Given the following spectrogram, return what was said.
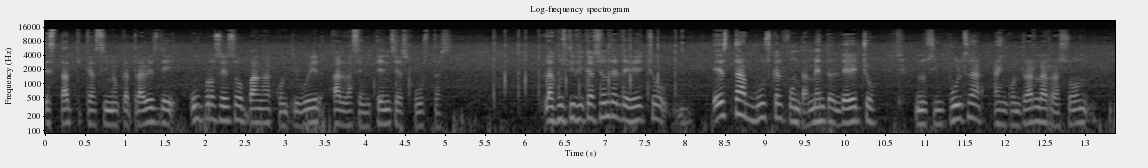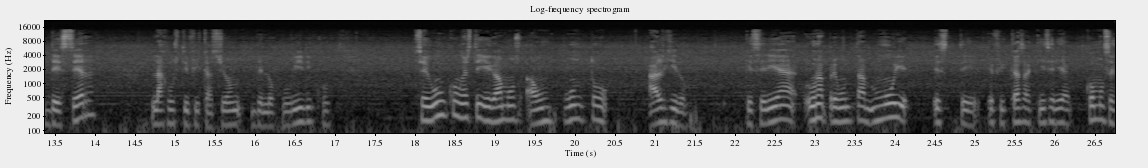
estáticas, sino que a través de un proceso van a contribuir a las sentencias justas. La justificación del derecho, esta busca el fundamento del derecho, nos impulsa a encontrar la razón de ser la justificación de lo jurídico. Según con este llegamos a un punto álgido, que sería una pregunta muy este, eficaz aquí sería cómo se,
